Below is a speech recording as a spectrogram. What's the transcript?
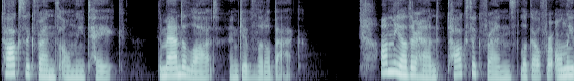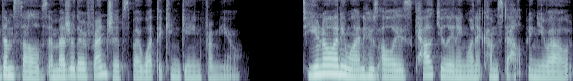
Toxic friends only take, demand a lot, and give little back. On the other hand, toxic friends look out for only themselves and measure their friendships by what they can gain from you. Do you know anyone who's always calculating when it comes to helping you out,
